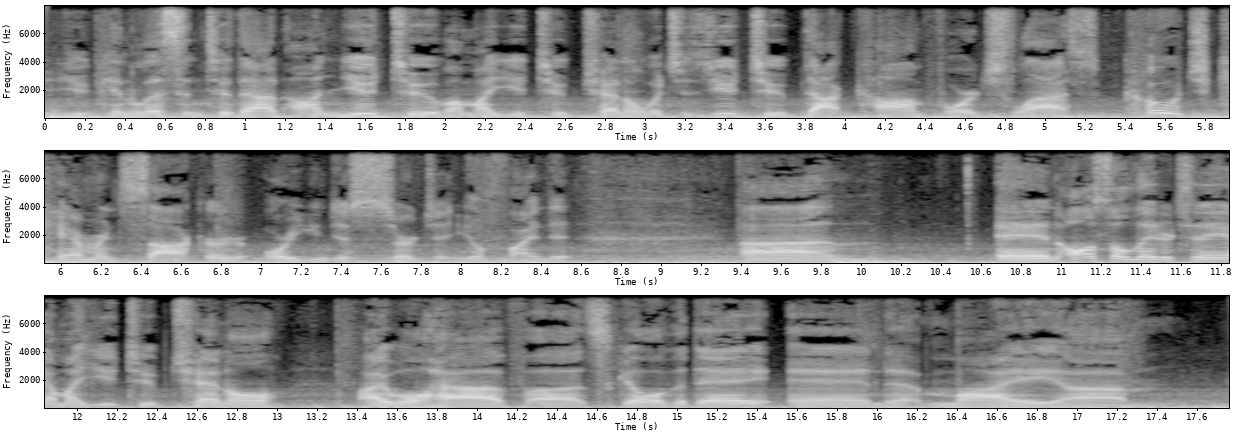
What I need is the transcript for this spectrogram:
you can listen to that on YouTube on my YouTube channel, which is youtube.com forward slash Coach Cameron Soccer, or you can just search it, you'll find it. Um, and also later today on my YouTube channel, I will have uh, skill of the day and my um,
